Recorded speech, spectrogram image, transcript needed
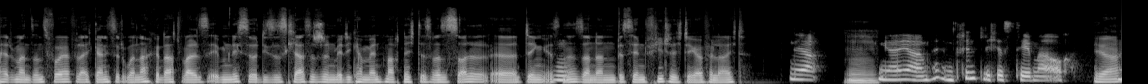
hätte man sonst vorher vielleicht gar nicht so drüber nachgedacht, weil es eben nicht so dieses klassische Medikament macht nicht das, was es soll, äh, Ding ist, mhm. ne, sondern ein bisschen vielschichtiger vielleicht. Ja. Mhm. Ja, ja, empfindliches Thema auch. Ja,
